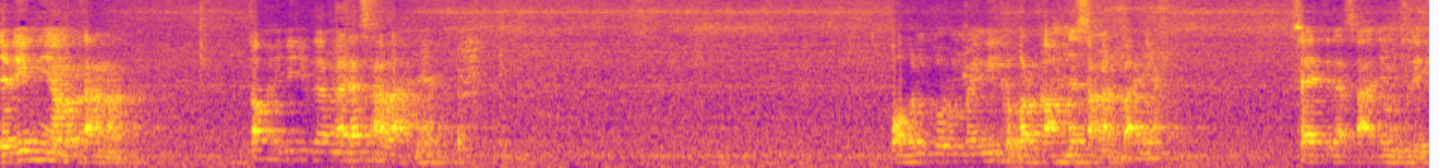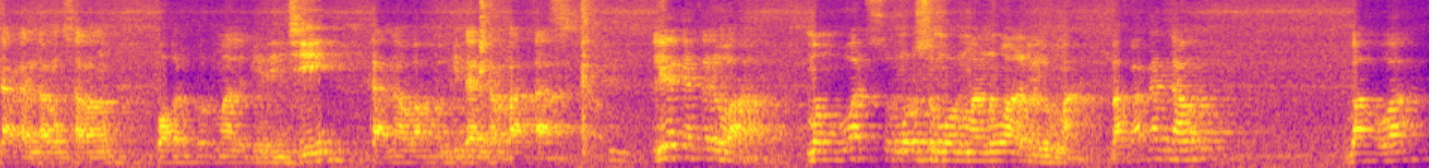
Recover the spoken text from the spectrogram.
Jadi ini yang pertama Toh ini juga nggak ada salahnya Pohon kurma ini keberkahnya sangat banyak Saya tidak saatnya menceritakan tentang salam pohon kurma lebih rinci karena waktu kita yang terbatas. Lihat yang kedua, membuat sumur-sumur manual di rumah. Bapak kan tahu bahwa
